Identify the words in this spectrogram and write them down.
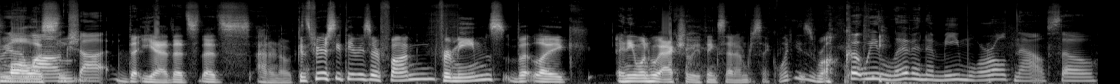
a real smallest long shot. That yeah, that's that's I don't know. Conspiracy theories are fun for memes, but like anyone who actually thinks that, I'm just like, what is wrong? But we live in a meme world now, so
